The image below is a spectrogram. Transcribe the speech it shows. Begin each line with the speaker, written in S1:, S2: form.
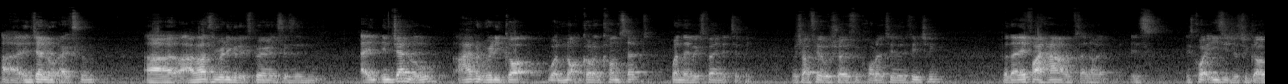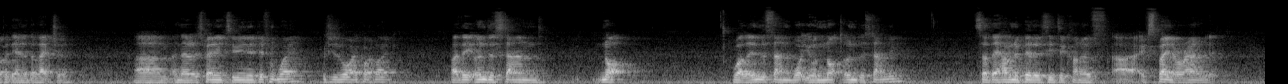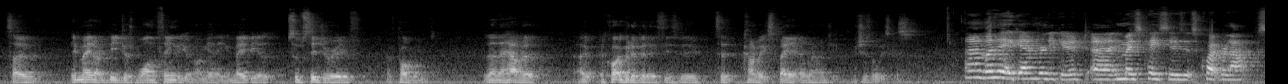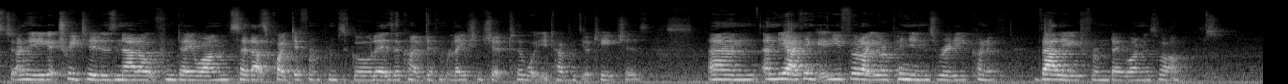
S1: Uh, in general, excellent. Uh, I've had some really good experiences. In, in, in general, I haven't really got, well, not got a concept when they've explained it to me, which I feel shows the quality of the teaching. But then if I have, then I, it's, it's quite easy just to go up at the end of the lecture um, and they'll explain it to you in a different way, which is what I quite like. Like they understand not, well, they understand what you're not understanding, so they have an ability to kind of uh, explain around it. So it may not be just one thing that you're not getting, it may be a subsidiary of, of problems. But then they have a, a, a quite good ability to, to kind of explain it around you, which is always good.
S2: Um, I think again really good. Uh, in most cases, it's quite relaxed. I think you get treated as an adult from day one, so that's quite different from school. It is a kind of different relationship to what you'd have with your teachers. Um, and yeah, I think you feel like your opinion is really kind of valued from day one as well.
